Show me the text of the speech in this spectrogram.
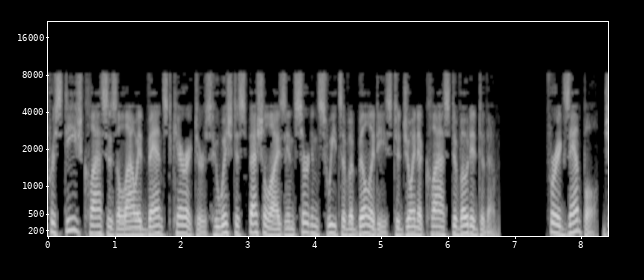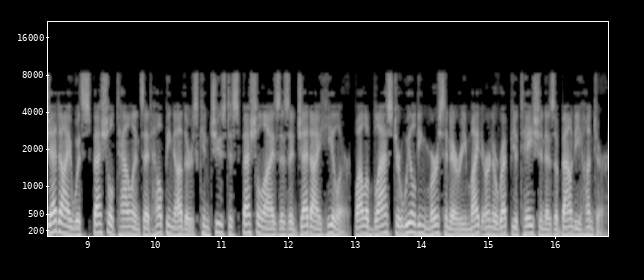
Prestige classes allow advanced characters who wish to specialize in certain suites of abilities to join a class devoted to them. For example, Jedi with special talents at helping others can choose to specialize as a Jedi healer, while a blaster-wielding mercenary might earn a reputation as a bounty hunter.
